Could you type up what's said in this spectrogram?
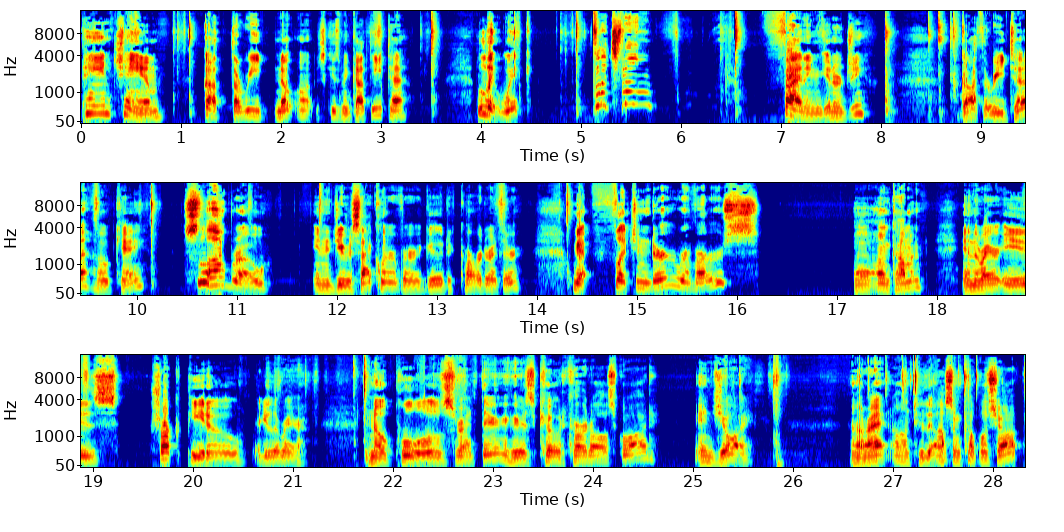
Pancham, Gothari, no, uh, excuse me, Gothita, Litwick, Fletchling, Fighting Energy, Gothorita, okay, Slowbro, Energy Recycler, very good card right there. We got Fletchinder, Reverse, uh, Uncommon, and the rare is Sharkpedo, regular rare. No pools right there. Here's code card all squad. Enjoy. All right, on to the awesome couple shop.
